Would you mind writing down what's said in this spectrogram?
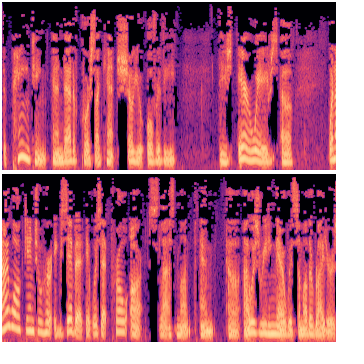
the painting, and that, of course, I can't show you over the these airwaves. Uh, when I walked into her exhibit, it was at Pro Arts last month, and uh, I was reading there with some other writers.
